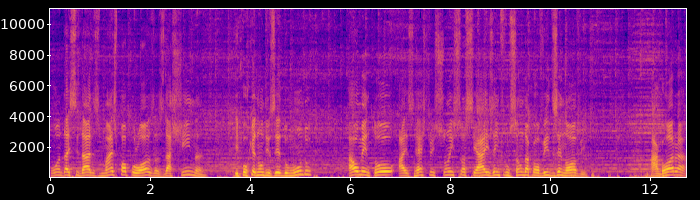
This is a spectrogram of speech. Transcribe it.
uma das cidades mais populosas da China e por que não dizer do mundo, aumentou as restrições sociais em função da Covid-19. Agora,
